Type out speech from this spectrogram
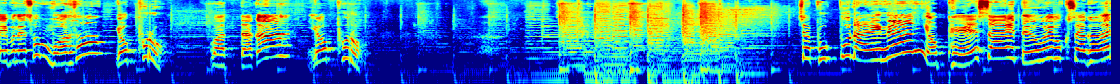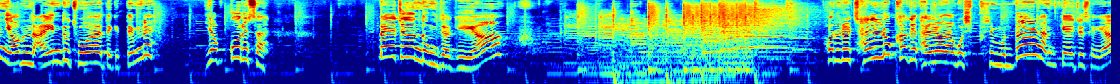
자, 이번에 손 모아서 옆으로 왔다가 옆으로. 자, 복부 라인은 옆에 사이드, 회복삭은 옆 라인도 좋아야 되기 때문에 옆구리살 빼주는 동작이에요. 허리를 잘록하게 단련하고 싶으신 분들 함께 해주세요.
